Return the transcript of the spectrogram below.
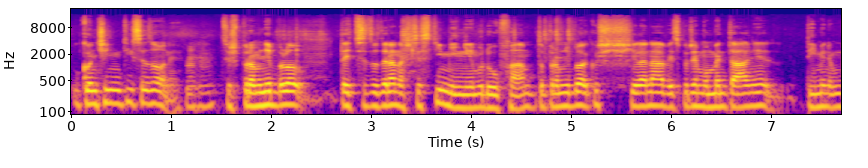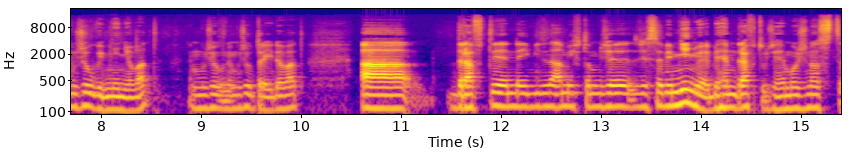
ukončení té sezóny. Mm-hmm. Což pro mě bylo, teď se to teda naštěstí mění, nebo doufám, to pro mě bylo jako šílená věc, protože momentálně týmy nemůžou vyměňovat, nemůžou, nemůžou tradovat a draft je nejvíc známý v tom, že, že se vyměňuje během draftu, že je možnost,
